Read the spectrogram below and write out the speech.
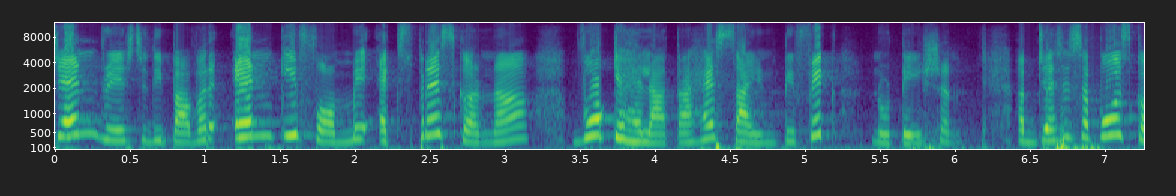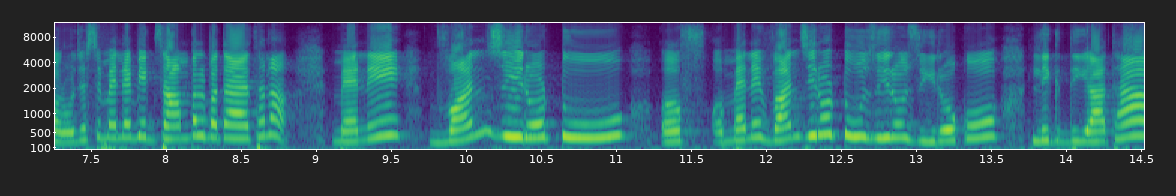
ten raise to the power n की फॉर्म में एक्सप्रेस करना, वो कहलाता है साइंटिफिक नोटेशन अब जैसे सपोज़ करो, जैसे मैंने अभी एग्जांपल बताया था ना, मैंने 102 मैंने 10200 को लिख दिया था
